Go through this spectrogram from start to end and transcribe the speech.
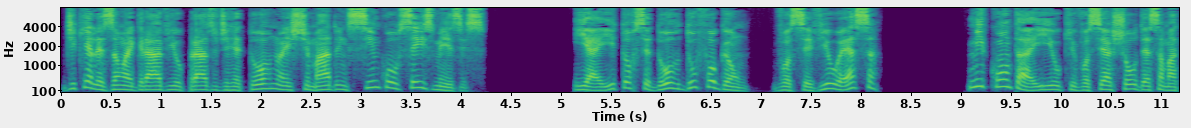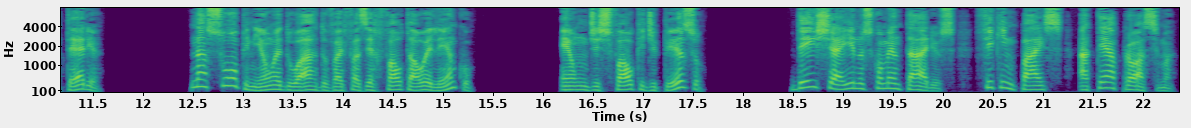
de que a lesão é grave e o prazo de retorno é estimado em cinco ou seis meses. E aí, torcedor do Fogão, você viu essa? Me conta aí o que você achou dessa matéria. Na sua opinião, Eduardo vai fazer falta ao elenco? É um desfalque de peso? Deixe aí nos comentários. Fique em paz. Até a próxima.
